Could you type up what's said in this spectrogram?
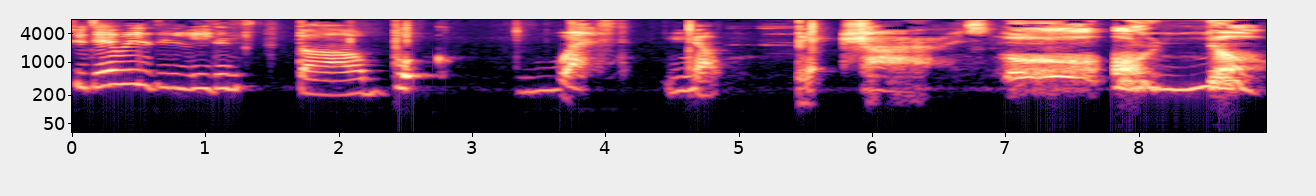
Today we're reading the book with no pictures. oh no!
